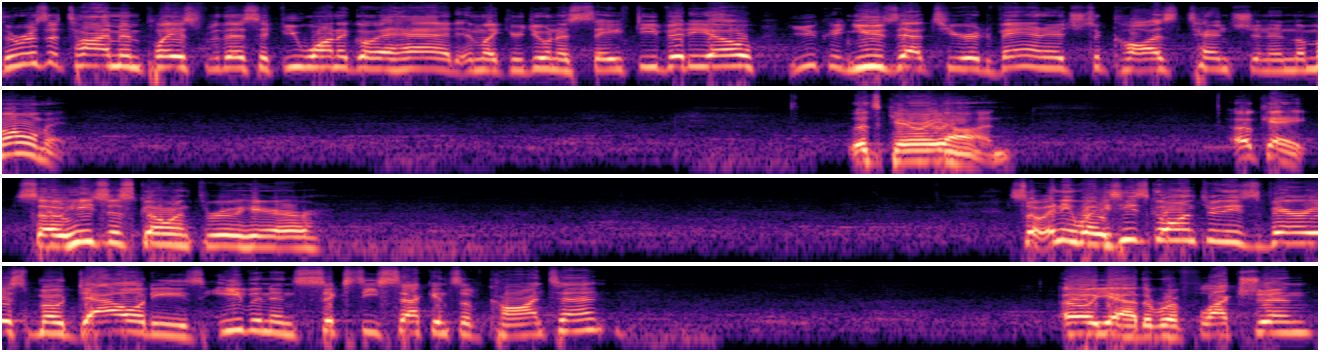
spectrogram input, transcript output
there is a time and place for this. If you want to go ahead and like you're doing a safety video, you can use that to your advantage to cause tension in the moment. Let's carry on. Okay, so he's just going through here. So anyways, he's going through these various modalities, even in 60 seconds of content. Oh yeah, the reflection,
